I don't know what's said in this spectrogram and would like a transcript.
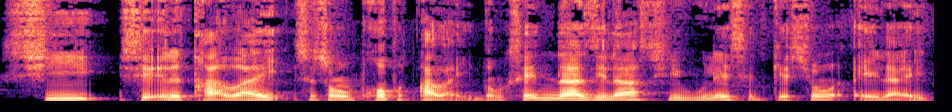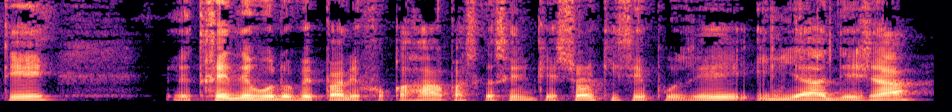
si c'est le travail, c'est son propre travail. Donc c'est nazila, si vous voulez, cette question, elle a été très développée par les fuqaha parce que c'est une question qui s'est posée il y a déjà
